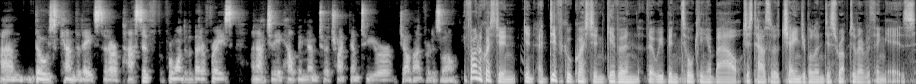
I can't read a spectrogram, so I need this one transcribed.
um, those candidates that are passive, for want of a better phrase, and actually helping them to attract them to your job advert as well. Final question, a difficult question given that we've been talking about just how sort of changeable and disruptive everything is.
